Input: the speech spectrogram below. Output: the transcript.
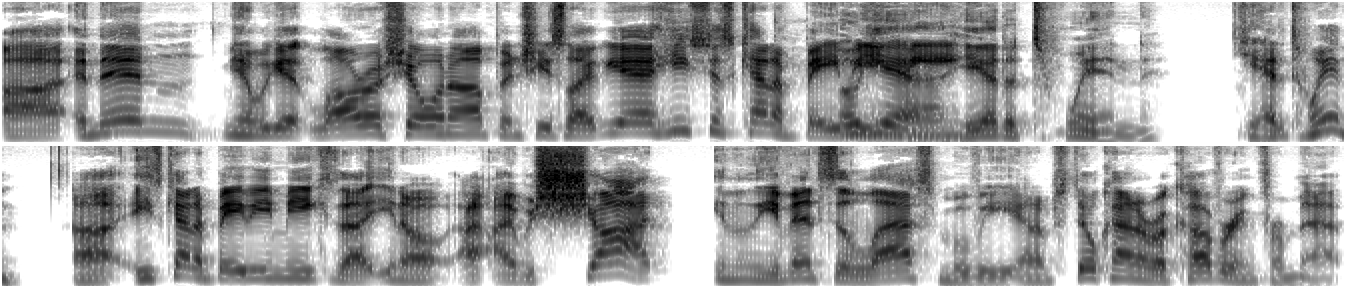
Uh, and then you know we get Laura showing up, and she's like, yeah, he's just kind of babying oh yeah, me. he had a twin. he had a twin. Uh, he's kind of babying me because I, you know, I, I was shot in the events of the last movie, and I'm still kind of recovering from that.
